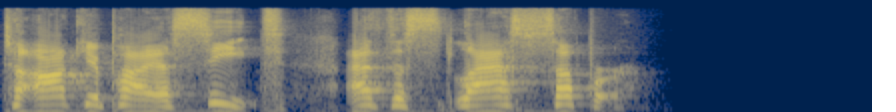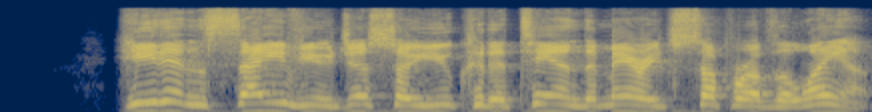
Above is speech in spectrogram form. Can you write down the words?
to occupy a seat at the Last Supper. He didn't save you just so you could attend the marriage supper of the Lamb.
